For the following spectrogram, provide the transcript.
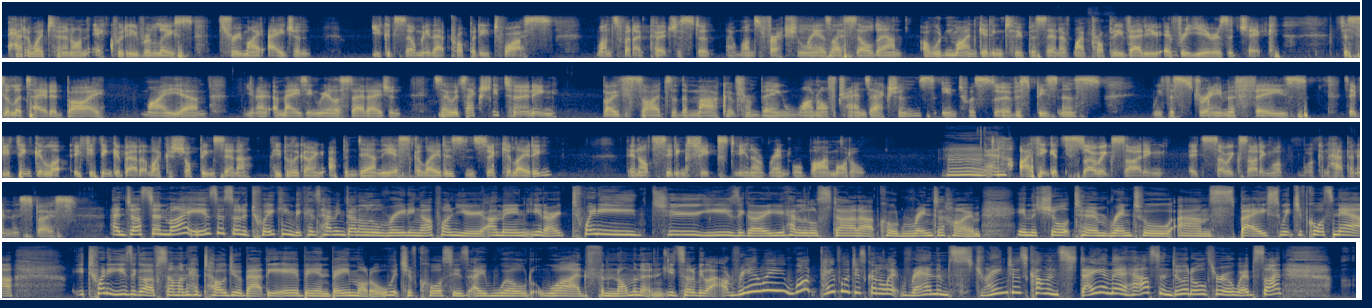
How do I turn on equity release through my agent? You could sell me that property twice. Once when I purchased it, and once fractionally as I sell down. I wouldn't mind getting two percent of my property value every year as a check, facilitated by my um, you know amazing real estate agent. So it's actually turning both sides of the market from being one-off transactions into a service business with a stream of fees. So if you think a lot, if you think about it like a shopping centre, people are going up and down the escalators and circulating. They're not sitting fixed in a rent or buy model. Mm, and I think it's so exciting. It's so exciting what, what can happen in this space. And Justin, my ears are sort of tweaking because having done a little reading up on you, I mean, you know, 22 years ago, you had a little startup called Rent a Home in the short term rental um, space, which, of course, now 20 years ago, if someone had told you about the Airbnb model, which of course is a worldwide phenomenon, you'd sort of be like, oh, really? What? People are just going to let random strangers come and stay in their house and do it all through a website?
